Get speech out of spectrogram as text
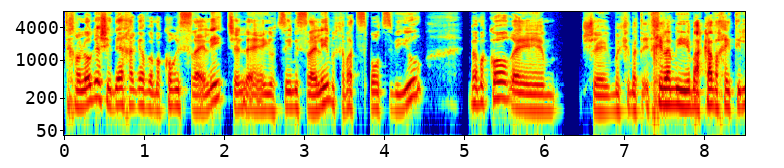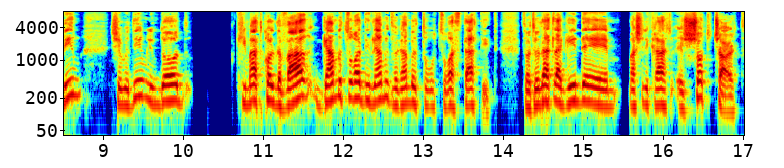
טכנולוגיה שהיא דרך אגב במקור ישראלית, של אה, יוצאים ישראלים, חברת ספורט צביו, במקור, שהתחילה ממעקב אחרי טילים, שהם יודעים למדוד כמעט כל דבר, גם בצורה דינמית וגם בצורה סטטית. זאת אומרת, יודעת להגיד אה, מה שנקרא שוט אה, צ'ארט,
